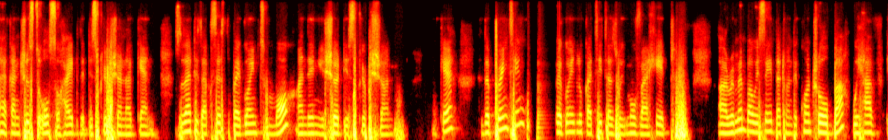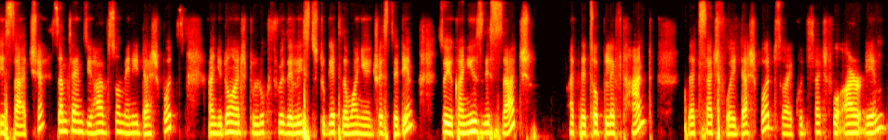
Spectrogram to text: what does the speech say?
I can choose to also hide the description again. So that is accessed by going to more and then you show description. Okay, the printing, we're going to look at it as we move ahead. Uh, remember, we said that on the control bar, we have a search. Sometimes you have so many dashboards and you don't want to look through the list to get the one you're interested in. So you can use this search at the top left hand, that search for a dashboard. So I could search for RM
